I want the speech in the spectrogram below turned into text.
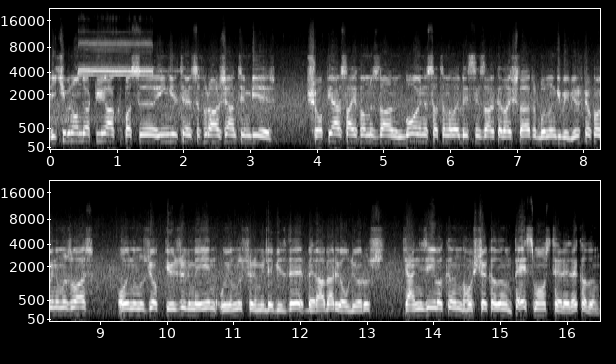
2014 Dünya Kupası İngiltere 0 Arjantin 1. Shopier sayfamızdan bu oyunu satın alabilirsiniz arkadaşlar. Bunun gibi birçok oyunumuz var. Oyunumuz yok diye üzülmeyin. Uyumlu sürümüyle biz de beraber yolluyoruz. Kendinize iyi bakın. Hoşça kalın. Pesmos TR'de kalın.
